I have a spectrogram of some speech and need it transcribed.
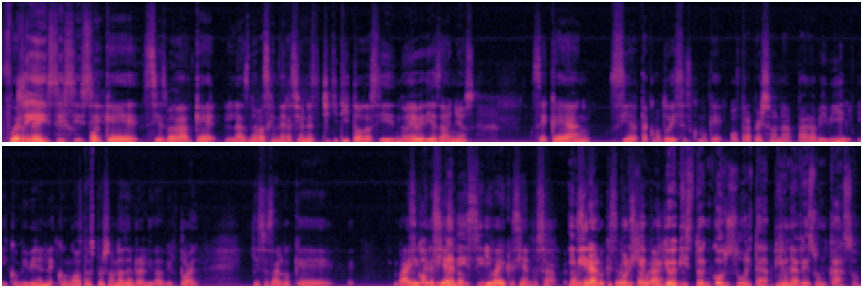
fuerte. Sí, sí, sí, Porque si es verdad que las nuevas generaciones, chiquititos, así 9, 10 años, se crean cierta, como tú dices, como que otra persona para vivir y convivir con otras personas en realidad virtual. Y eso es algo que va a ir creciendo y va a ir creciendo. O sea, va a ser algo que se va por ejemplo, yo he visto en consulta, vi una vez un caso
